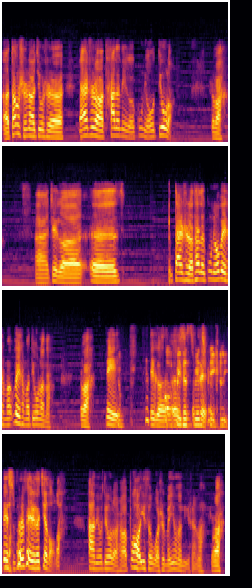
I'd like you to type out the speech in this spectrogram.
呃当时呢就是大家知道他的那个公牛丢了，是吧？哎、这个呃，但是呢他的公牛为什么为什么丢了呢？是吧？被这个被被了 Super 费这个借走了，哈牛丢了是吧？不好意思，我是没用的女神了，是吧？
